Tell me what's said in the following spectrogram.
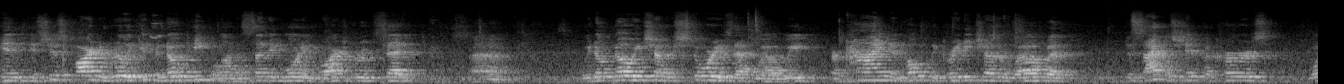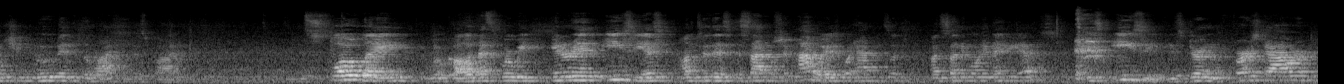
And it's just hard to really get to know people on a Sunday morning large group setting. Um, we don't know each other's stories that well. We are kind and hopefully greet each other well, but discipleship occurs once you move into the life of this body. The slow lane, we'll call it, that's where we enter in easiest onto this discipleship highway, is what happens on Sunday morning ABS. It's easy. It's during the first hour.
